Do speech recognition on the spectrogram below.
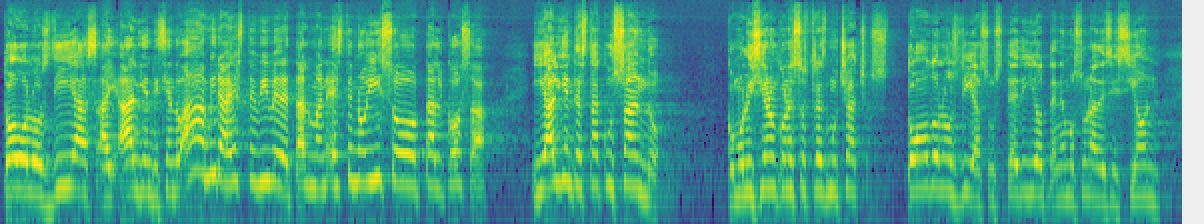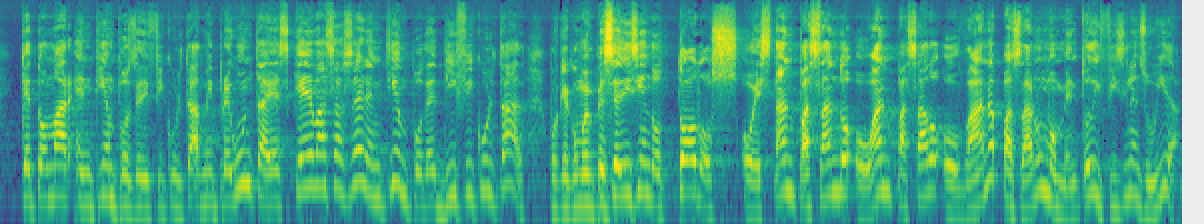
Todos los días hay alguien diciendo, ah, mira, este vive de tal manera, este no hizo tal cosa. Y alguien te está acusando, como lo hicieron con estos tres muchachos. Todos los días usted y yo tenemos una decisión que tomar en tiempos de dificultad. Mi pregunta es, ¿qué vas a hacer en tiempo de dificultad? Porque como empecé diciendo, todos o están pasando o han pasado o van a pasar un momento difícil en su vida.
